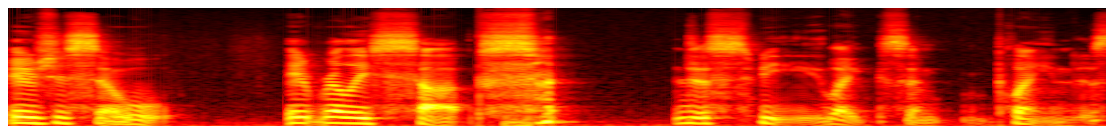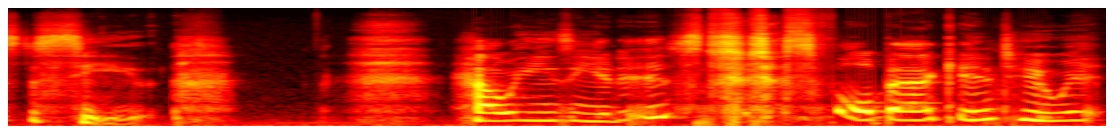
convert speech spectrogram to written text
it was just so, it really sucks just be like, some plain, just to see how easy it is to just fall back into it.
